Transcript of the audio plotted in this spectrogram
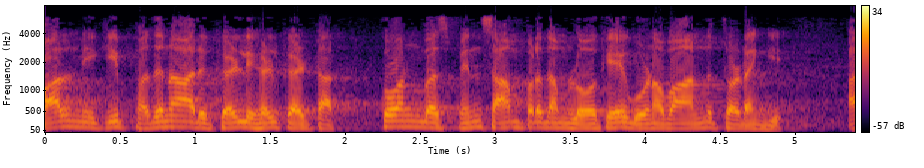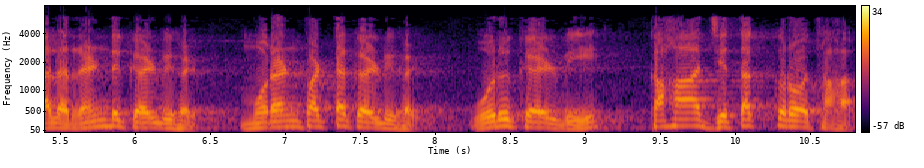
வால்மீகி பதினாறு கேள்விகள் கேட்டார். கோன்பஸ்மின் சாம்பிரதம் லோகே குணவான்னு தொடங்கி. அதுல ரெண்டு கேள்விகள் முரண்பட்ட கேள்விகள். ஒரு கேள்வி கஹா ஜிதக்ரோதா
